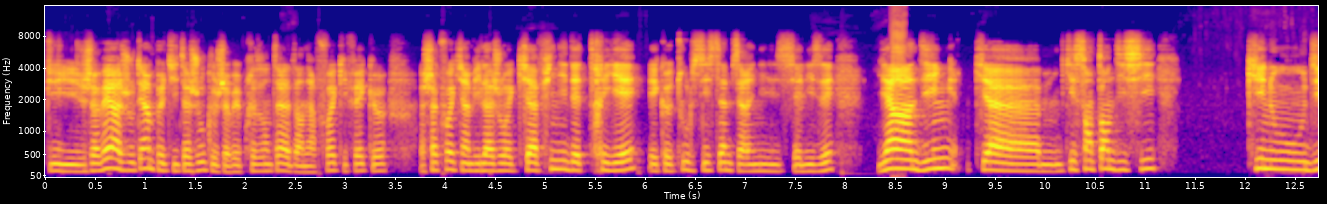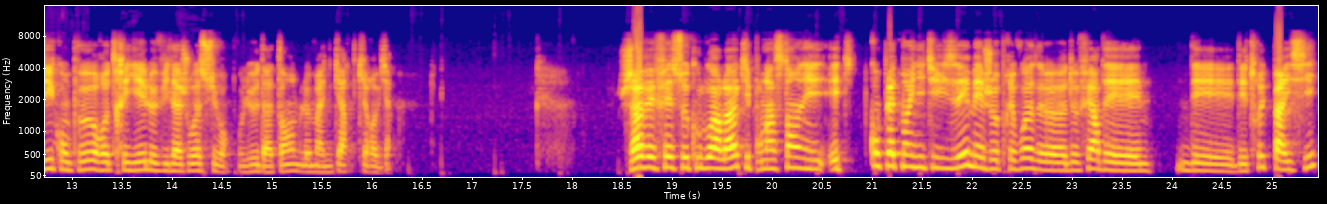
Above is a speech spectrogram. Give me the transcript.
Puis j'avais ajouté un petit ajout que j'avais présenté la dernière fois qui fait que à chaque fois qu'il y a un villageois qui a fini d'être trié et que tout le système s'est réinitialisé, il y a un ding qui, qui s'entend d'ici qui nous dit qu'on peut retrier le villageois suivant au lieu d'attendre le minecart qui revient. J'avais fait ce couloir là qui pour l'instant est, complètement inutilisé mais je prévois de, faire des, des, trucs par ici.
